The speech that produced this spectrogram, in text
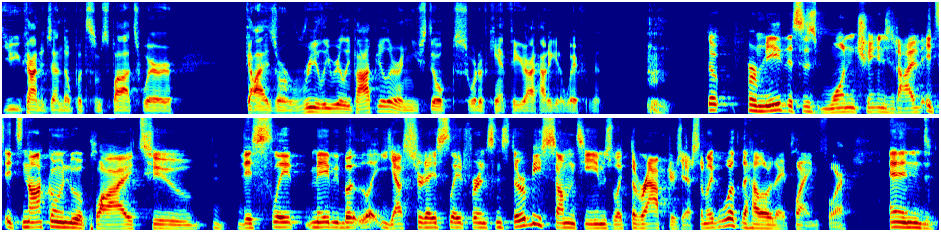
you, you kind of end up with some spots where guys are really really popular and you still sort of can't figure out how to get away from it. So for me, this is one change that I've. It's it's not going to apply to this slate, maybe, but like yesterday's slate, for instance, there would be some teams like the Raptors. Yes, I'm like, what the hell are they playing for? And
